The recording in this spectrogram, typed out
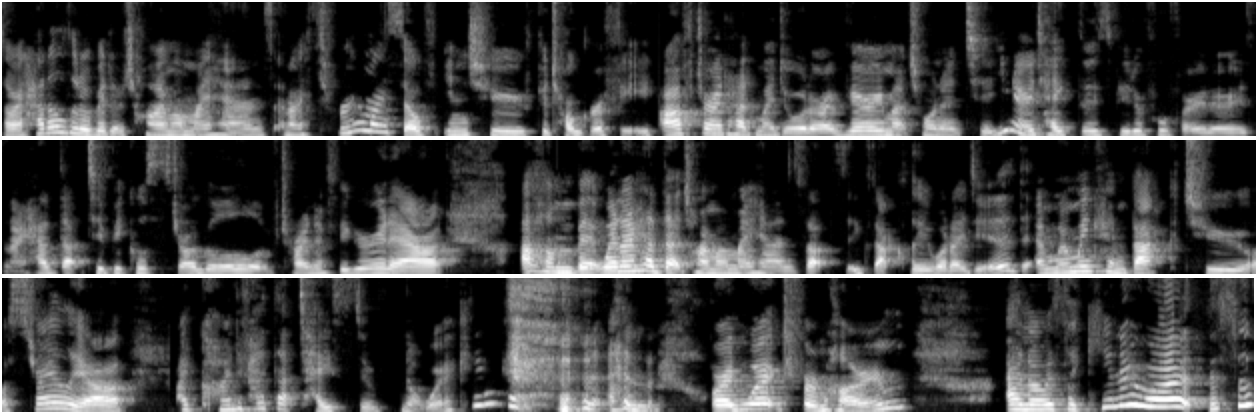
So I had a little bit of time on my hands and I threw myself into photography. After I'd had my daughter, I very much wanted to, you know, take those beautiful photos and I had that typical struggle of trying to figure it out. Um, but when I had that time on my hands, that's exactly what I did. And when we came back to Australia, I kind of had that taste of not working and or I'd worked from home and I was like, you know what? This is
